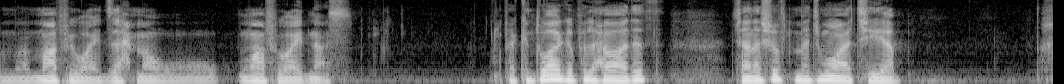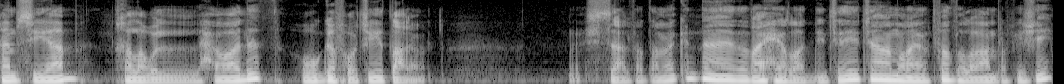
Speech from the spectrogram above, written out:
ما في وايد زحمة وما في وايد ناس. فكنت واقف في الحوادث كان أشوف مجموعة شياب. خمس شياب خلوا الحوادث ووقفوا شي يطالعون. إيش السالفة؟ طبعا كنا رايحين رادين كذي. كان امرين تفضلوا عمرو في شيء.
